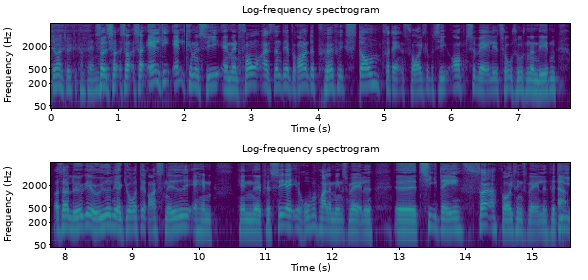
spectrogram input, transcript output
det var en dygtig kampagne. Så, så, så, så alt i alt kan man sige, at man får altså den der berømte perfect storm for Dansk Folkeparti op til valget i 2019, og så har Lykke jo yderligere gjort det ret snedigt, at han han øh, placerer Europaparlamentsvalget øh, 10 dage før folketingsvalget, fordi ja.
